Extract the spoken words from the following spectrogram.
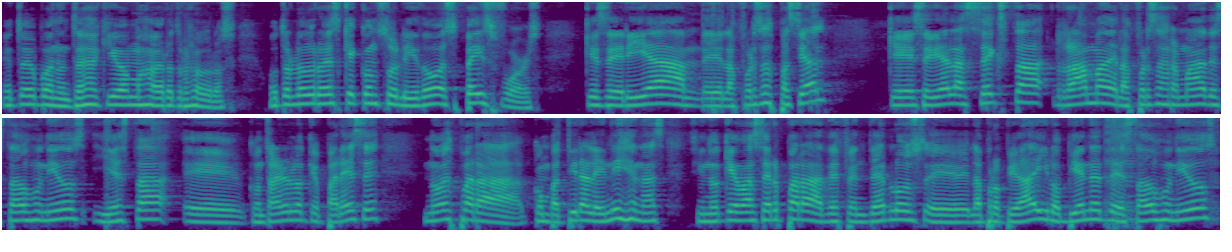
Entonces, bueno, entonces aquí vamos a ver otros logros. Otro logro es que consolidó Space Force, que sería eh, la Fuerza Espacial, que sería la sexta rama de las Fuerzas Armadas de Estados Unidos. Y esta, eh, contrario a lo que parece, no es para combatir alienígenas, sino que va a ser para defender los, eh, la propiedad y los bienes de Estados Unidos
